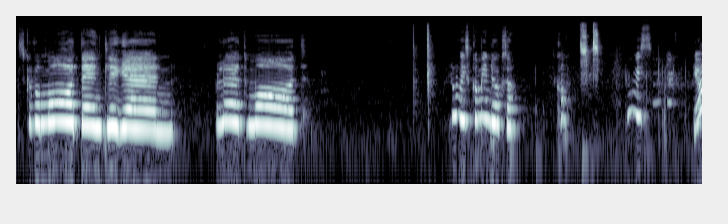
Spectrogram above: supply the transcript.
Du ska få mat äntligen! Blöt mat! Lovis, kom in du också. Kom. Lovis. Ja.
